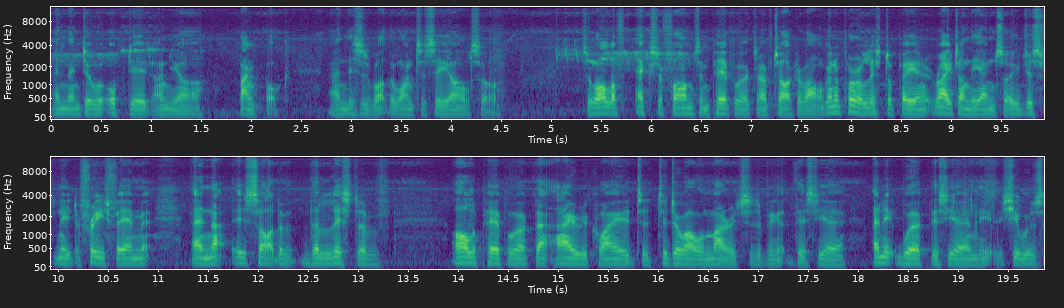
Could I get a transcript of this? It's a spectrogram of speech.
and then do an update on your bank book. And this is what they want to see also. So all the extra forms and paperwork that I've talked about, I'm going to put a list up here right on the end, so you just need to freeze frame it, and that is sort of the list of all the paperwork that I required to, to do our marriage certificate this year. And it worked this year, and the, she was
